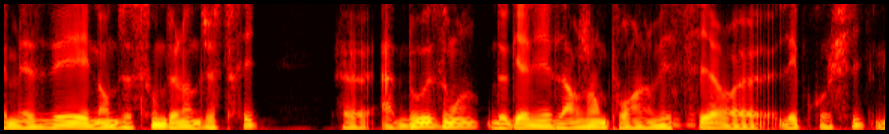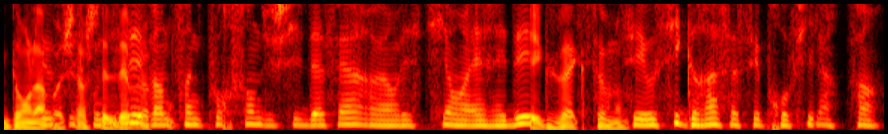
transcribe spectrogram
MSD et l'ensemble de l'industrie euh, a besoin de gagner de l'argent pour investir euh, les profits dans la recherche et le développement. 25% du chiffre d'affaires investi en R&D. Exactement. C'est aussi grâce à ces profits-là. Enfin,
